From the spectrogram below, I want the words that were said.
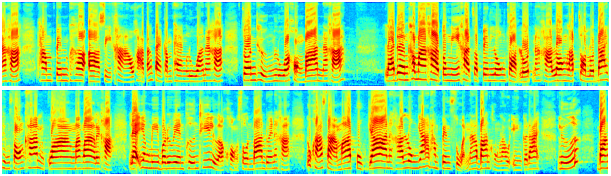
นะคะทำเป็นเพลอ่าสีขาวค่ะ ตั้งแต่กำแพงรั้วนะคะ จนถึงรั้วของบ้านนะคะ และเดินเข้ามาค่ะ ตรงนี้ค่ะจะเป็นโรงจอดรถนะคะรองรับจอดรถได้ถึง2ขั้นกว้างมากๆเลยค่ะ และยังมีบริเวณพื้นที่เหลือของโซนบ้านด้วยนะคะ ลูกค้าสามารถปลูกหญ้านะคะ ลงหญ้าทำเป็นสวนหน้าบ้านของเราเองก็ได้ หรือบาง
